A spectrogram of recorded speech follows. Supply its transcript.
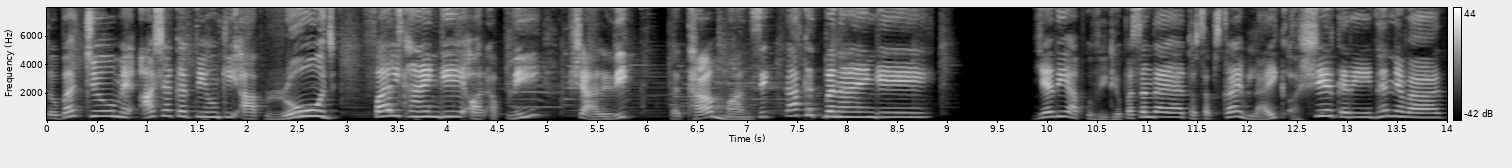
तो बच्चों, मैं आशा करती हूँ कि आप रोज फल खाएँगे और अपनी शारीरिक तथा मानसिक ताकत बनाएँगे। यदि आपको वीडियो पसंद आया तो सब्सक्राइब, लाइक और शेयर करें। धन्यवाद।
